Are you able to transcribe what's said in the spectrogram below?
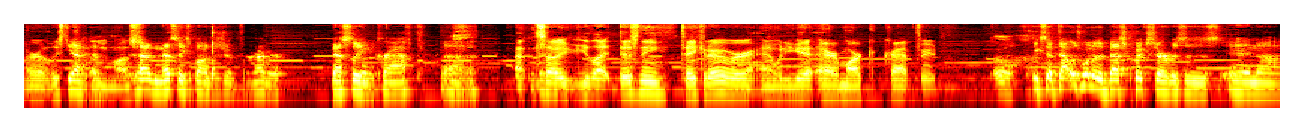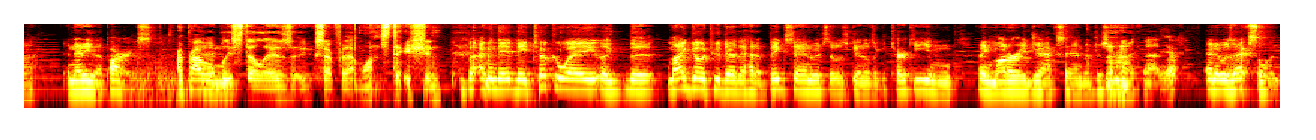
or at least Yeah, Pavilion was? it's had a Nestle sponsorship forever. Nestle and Kraft. Uh, Uh, so you let Disney take it over, and what do you get? Aramark crap food. Ugh. except that was one of the best quick services in uh, in any of the parks. It probably And- still is, except for that one station. But I mean, they, they took away like the my go to there. They had a big sandwich that was good. It was like a turkey and I think Monterey Jack sandwich or something Mhm. like that. Yep. And it was excellent.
